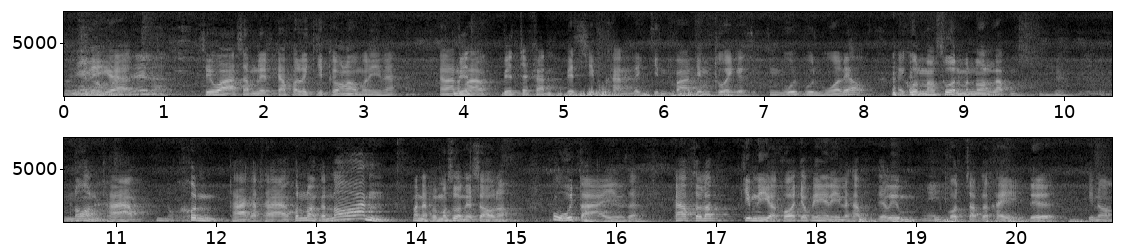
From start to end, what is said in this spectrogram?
อันนี้ก็ ถือว่าสำเร็จกับภารกิจของเราวันนี้นะขนาดเบ็ดว่าเบ็ดจะขั้นเบ็ดชิปขั้นได้กินปลาเต็มถ้วยก็บุ้ยบุญหัวแล้วไอ้คนมาส่วนมันนอนหลับ นอนทาคนทากระทาคนนอนก็นอนมันน่ะคนมาส่วนในเสาร์เนาะโอ้ยตายว่าซั่นครับสำหรับคลิปนี้ก็ขอจบเพียงเท่านี้แหละครับอย่าลืมกดซับสไครต์เด้อพี่น้อง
